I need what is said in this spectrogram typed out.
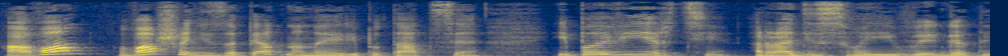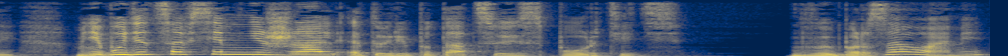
а вам ваша незапятнанная репутация. И поверьте, ради своей выгоды мне будет совсем не жаль эту репутацию испортить. Выбор за вами».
